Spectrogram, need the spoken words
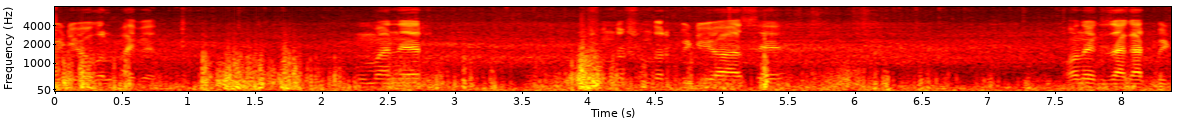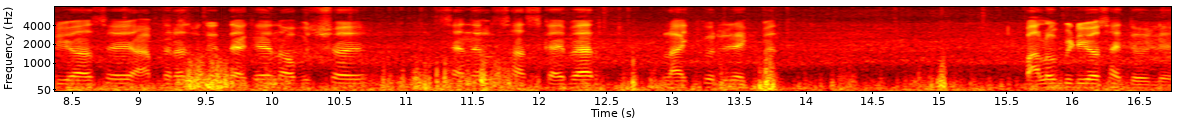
ভিডিওগুলো পাইবেন। ওমানের সুন্দর সুন্দর ভিডিও আছে, অনেক জায়গার ভিডিও আছে, আপনারা যদি দেখেন, অবশ্যই চ্যানেল সাবস্ক্রাইবার লাইক করে রাখবেন। ভালো ভিডিও চাইতে হইলে।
